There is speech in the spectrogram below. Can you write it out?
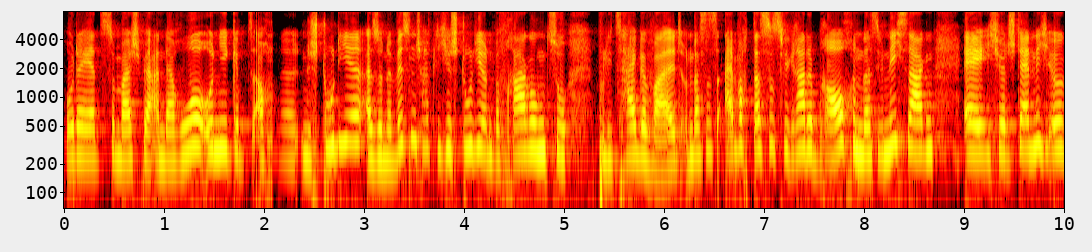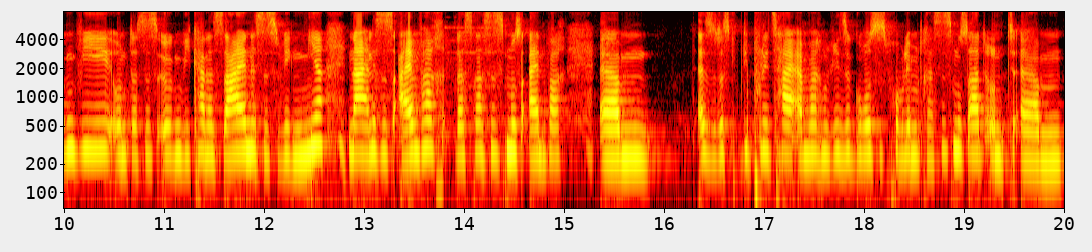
Oder jetzt zum Beispiel an der Ruhr-Uni gibt es auch eine, eine, Studie, also eine wissenschaftliche Studie und Befragung zu Polizeigewalt. Und das ist einfach das, was wir gerade brauchen, dass wir nicht sagen, ey, ich werde ständig irgendwie und das ist irgendwie, kann es sein, es ist wegen mir. Nein, es ist einfach, dass Rassismus einfach... Ähm, also dass die Polizei einfach ein riesengroßes Problem mit Rassismus hat und ähm,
